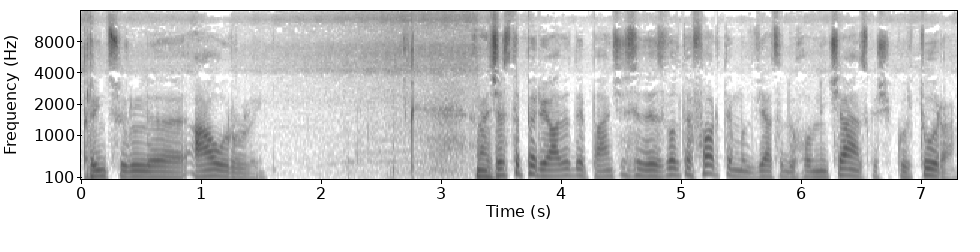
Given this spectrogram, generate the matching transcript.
prințul uh, aurului. În această perioadă de pace se dezvoltă foarte mult viața duhovnicească și cultura,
